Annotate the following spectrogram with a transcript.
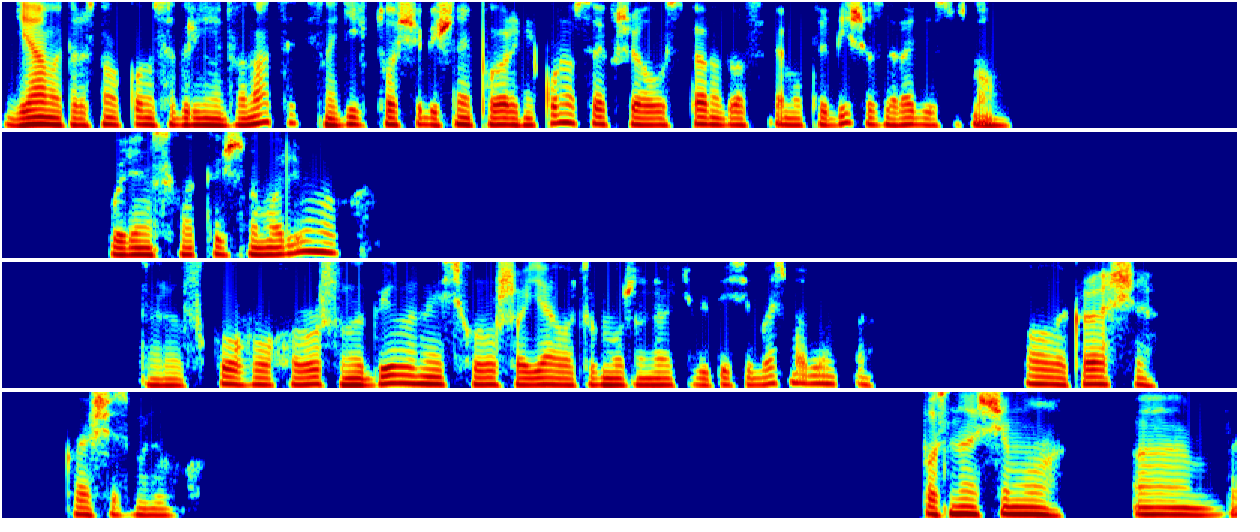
Діаметр основного конуса дорівнює 12. Знайдіть площу бічної поверхні конуса, якщо його висота на 20 метрів більше за радіус основного. Виріємо схематично малюнок. В кого хороша надивленість, хороша ява, тут можна навіть обійтися без малюнка. Але краще, краще з малюнку. Позначимо А, Б,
